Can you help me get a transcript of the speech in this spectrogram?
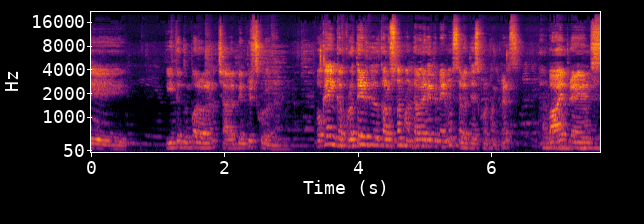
ఈత దుంపల వలన చాలా బెనిఫిట్స్ కూడా ఉన్నాయన్నమాట. ఓకే ఇంకా కృత కలుస్తాం. అంతవరకు అయితే మేము సెలవు తీసుకుంటాం ఫ్రెండ్స్ బాయ్ ఫ్రెండ్స్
